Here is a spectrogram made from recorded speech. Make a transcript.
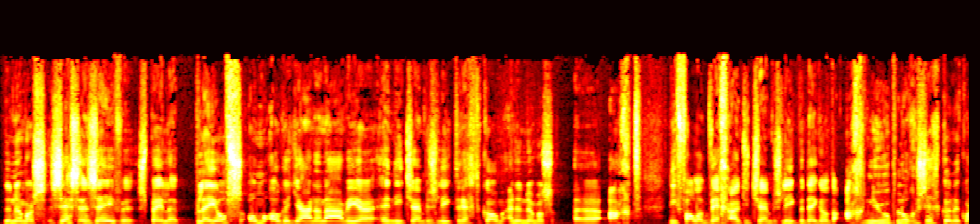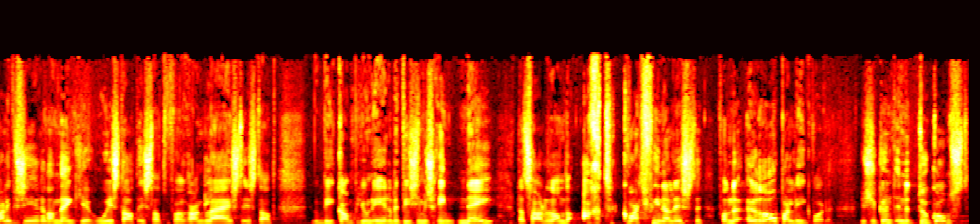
De nummers 6 en 7 spelen play-offs om ook het jaar daarna weer in die Champions League terecht te komen. En de nummers uh, 8 die vallen weg uit die Champions League. Betekent dat er acht nieuwe ploegen zich kunnen kwalificeren. Dan denk je, hoe is dat? Is dat voor ranglijst? Is dat kampioen eredivisie misschien? Nee, dat zouden dan de acht kwartfinalisten van de Europa League worden. Dus je kunt in de toekomst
